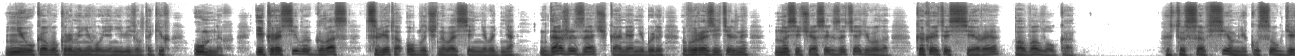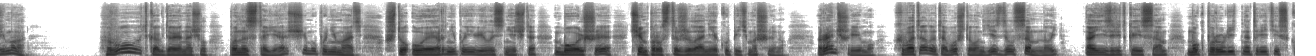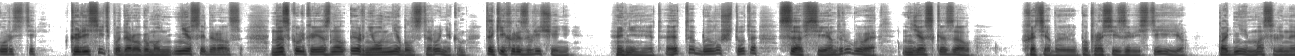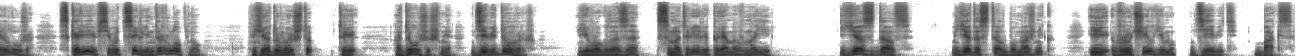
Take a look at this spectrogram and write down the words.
Ни у кого, кроме него, я не видел таких умных и красивых глаз цвета облачного осеннего дня. Даже за очками они были выразительны, но сейчас их затягивала какая-то серая поволока. Это совсем не кусок дерьма. Вот когда я начал по-настоящему понимать, что у Эрни появилось нечто большее, чем просто желание купить машину. Раньше ему хватало того, что он ездил со мной — а изредка и сам мог порулить на третьей скорости. Колесить по дорогам он не собирался. Насколько я знал Эрни, он не был сторонником таких развлечений. Нет, это было что-то совсем другое. Я сказал, хотя бы попроси завести ее. Под ней масляная лужа. Скорее всего, цилиндр лопнул. Я думаю, что ты одолжишь мне девять долларов. Его глаза смотрели прямо в мои. Я сдался. Я достал бумажник и вручил ему девять баксов.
